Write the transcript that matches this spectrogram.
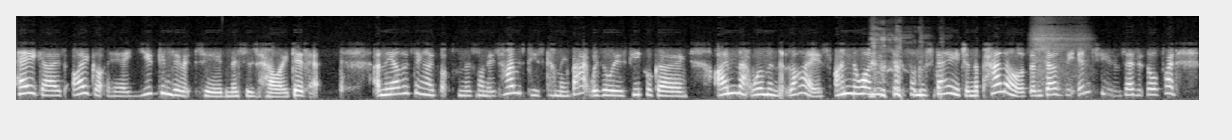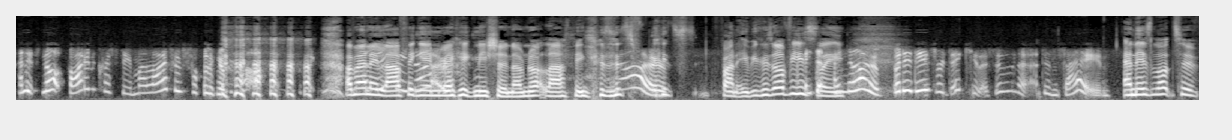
hey guys, I got here, you can do it too, and this is how I did it. And the other thing I got from the Sunday Times piece coming back was all these people going, I'm that woman that lies. I'm the one who sits on the stage and the panels and does the interviews and says it's all fine. And it's not fine, Christine. My life is falling apart. I'm only laughing in recognition. I'm not laughing because it's, no. it's funny because obviously. I, know, but it is ridiculous, isn't it? Insane. And there's lots of,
